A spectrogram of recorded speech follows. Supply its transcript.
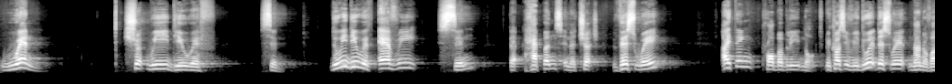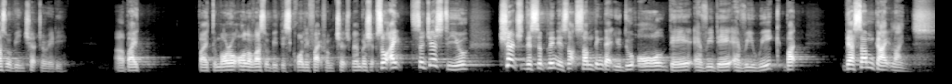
when should we deal with sin? Do we deal with every sin that happens in the church this way? I think probably not. Because if we do it this way, none of us will be in church already. Uh, by, by tomorrow, all of us will be disqualified from church membership. So I suggest to you, church discipline is not something that you do all day, every day, every week, but there are some guidelines.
